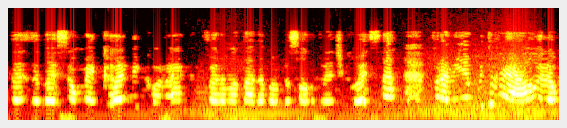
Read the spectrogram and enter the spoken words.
R2D2 ser um mecânico, né? Foi levantada pelo pessoal do Grande Coisa, pra mim é muito real, ele é um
